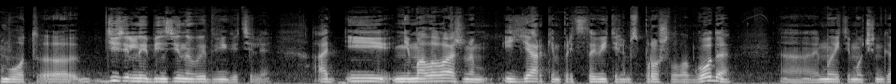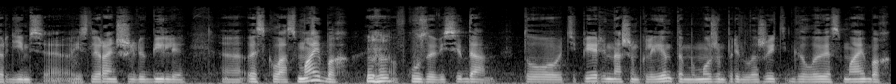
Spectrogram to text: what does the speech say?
Вот, дизельные бензиновые двигатели. А, и немаловажным и ярким представителем с прошлого года – и мы этим очень гордимся. Если раньше любили S-класс э, Майбах угу. в кузове седан, то теперь нашим клиентам мы можем предложить ГЛС Майбах.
